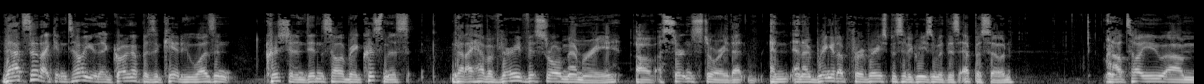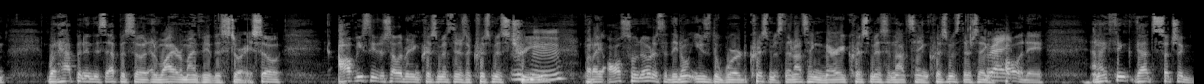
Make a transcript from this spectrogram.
That said, I can tell you that growing up as a kid who wasn't Christian and didn't celebrate Christmas, that I have a very visceral memory of a certain story that, and, and I bring it up for a very specific reason with this episode. And I'll tell you um, what happened in this episode and why it reminds me of this story. So, obviously, they're celebrating Christmas. There's a Christmas tree, Mm-hmm. but I also noticed that they don't use the word Christmas. They're not saying Merry Christmas and not saying Christmas. They're saying Right. holiday. And I think that's such a.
